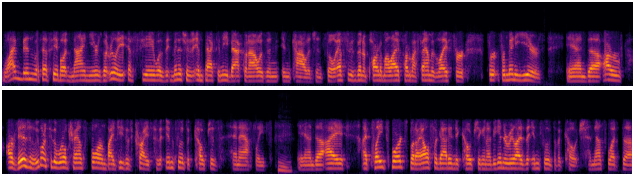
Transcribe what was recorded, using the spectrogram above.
Well, I've been with FCA about nine years, but really FCA was administrative impact to me back when I was in, in college, and so FCA has been a part of my life, part of my family's life for for, for many years. And uh, our our vision, we want to see the world transformed by Jesus Christ through the influence of coaches and athletes. Hmm. And uh, I I played sports, but I also got into coaching, and I began to realize the influence of a coach, and that's what uh,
